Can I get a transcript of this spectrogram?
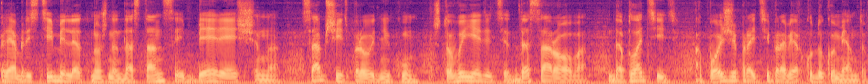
Приобрести билет нужно до станции Берещина. Сообщить проводнику, что вы едете до Сарова. Доплатить, а позже пройти проверку документов.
